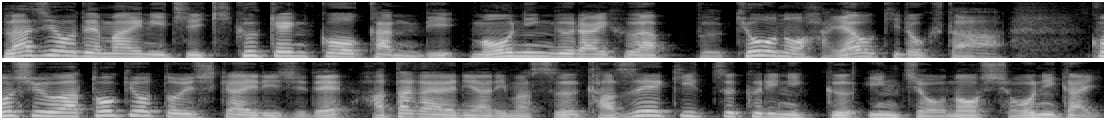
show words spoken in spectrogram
ラジオで毎日聞く健康管理、モーニングライフアップ、今日の早起きドクター。今週は東京都医師会理事で、幡ヶ谷にあります、和江キッズクリニック院長の小児科医、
